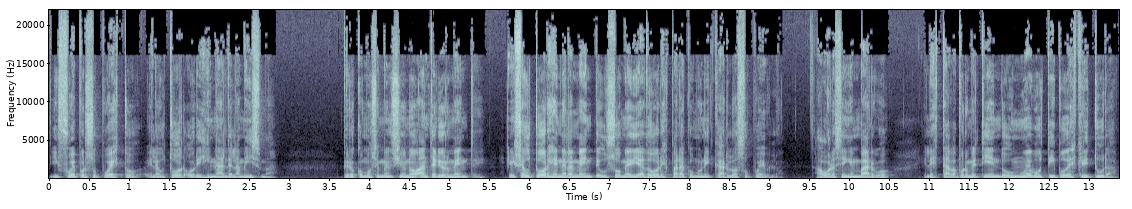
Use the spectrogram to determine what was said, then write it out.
Y fue, por supuesto, el autor original de la misma. Pero como se mencionó anteriormente, ese autor generalmente usó mediadores para comunicarlo a su pueblo. Ahora, sin embargo, él estaba prometiendo un nuevo tipo de escritura,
